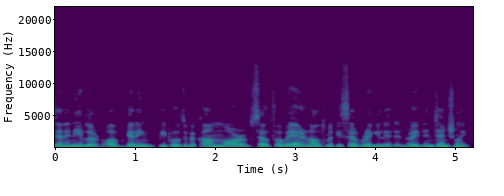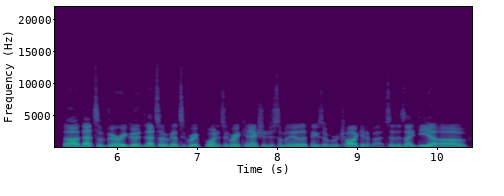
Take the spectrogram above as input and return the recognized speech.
an enabler of getting people to become more self-aware and ultimately self-regulated, right? Intentionally. Uh, that's a very good. That's a that's a great point. It's a great connection to some of the other things that we were talking about. So this idea of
